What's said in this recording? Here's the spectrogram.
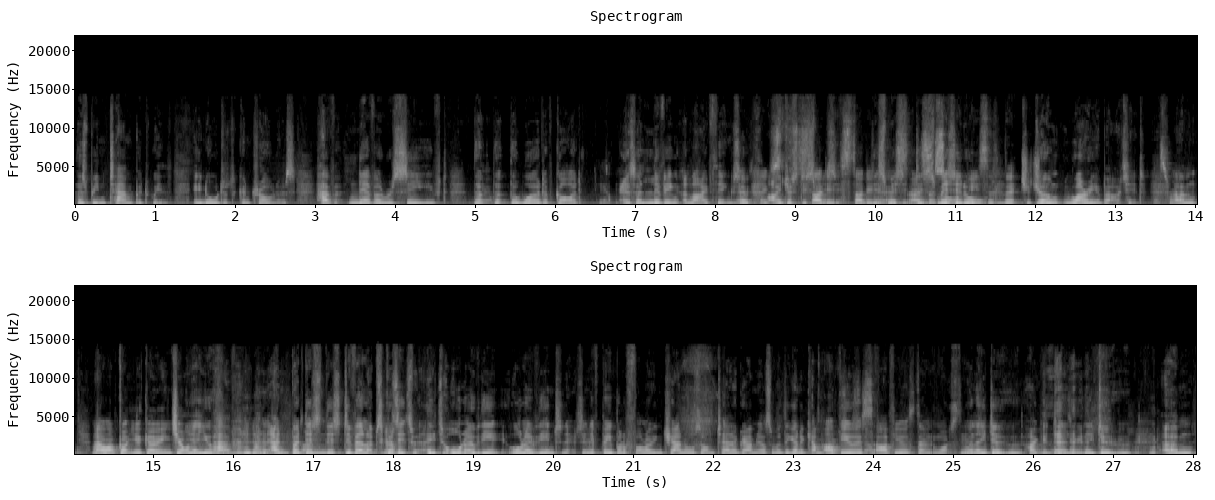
has been tampered with in order to control us, have never received the, Yeah. the, the Word of God Yeah. as a living, alive thing. so I just dismiss studied- it. studied it dismiss as- it. as a dismiss sort it all. piece of literature. Don't worry about it. That's right. Um, now I've got you going, John. yeah, you have. and, and, but this, this develops because it's, it's all, over the, all over the internet. And if people are following channels on Telegram and elsewhere, they're going to come our across this viewers, our viewers don't watch the. Well, they do. I can tell you, they do. Um,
